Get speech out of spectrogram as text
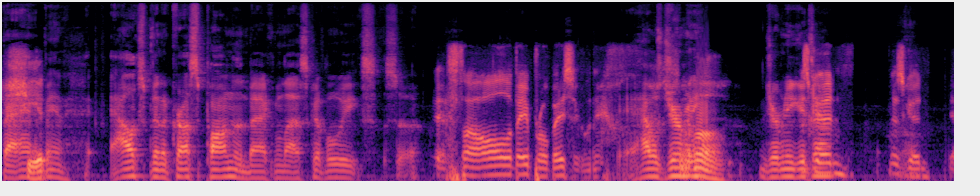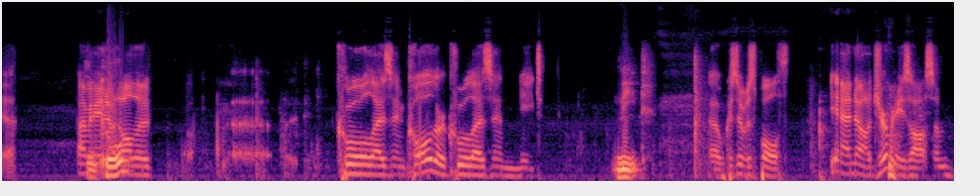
Back, Shit. man. Alex been across the pond in the back in the last couple of weeks. So it's all of April, basically. Yeah, how was Germany? Oh. Germany, good. It's good. It's good. Yeah. I mean, cool? all the uh, cool as in cold or cool as in neat. Neat. Oh, because it was both. Yeah, no, Germany's awesome.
